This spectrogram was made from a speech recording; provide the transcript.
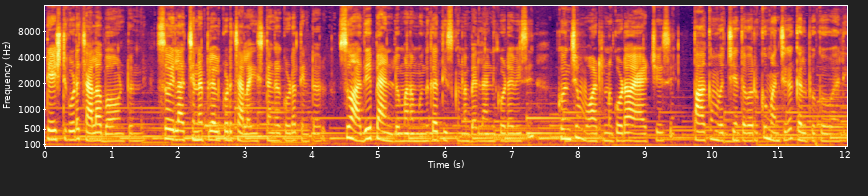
టేస్ట్ కూడా చాలా బాగుంటుంది. సో ఇలా చిన్నపిల్లలు కూడా చాలా ఇష్టంగా కూడా తింటారు. సో అదే ప్యాన్లో మనం ముందుగా తీసుకున్న బెల్లాన్ని కూడా వేసి కొంచెం వాటర్ను కూడా యాడ్ చేసి పాకం వచ్చేంత వరకు మంచిగా కలుపుకోవాలి.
